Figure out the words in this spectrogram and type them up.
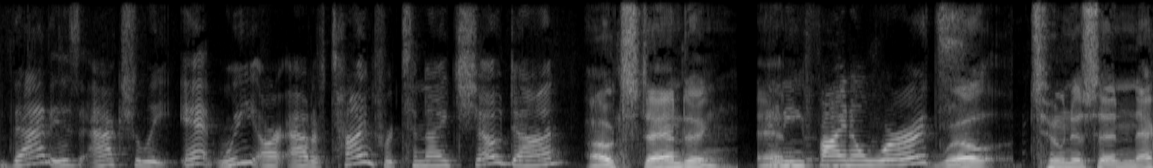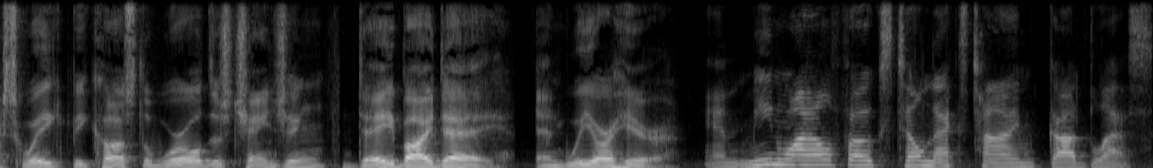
that is actually it. We are out of time for tonight's show, Don. Outstanding. And Any final words? Well, tune us in next week because the world is changing day by day, and we are here. And meanwhile, folks, till next time, God bless.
